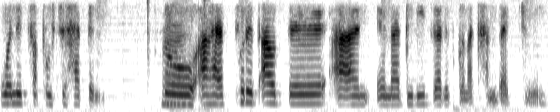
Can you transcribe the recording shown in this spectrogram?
when it's supposed to happen. So Right. I have put it out there, and and I believe that it's going to come back to me.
